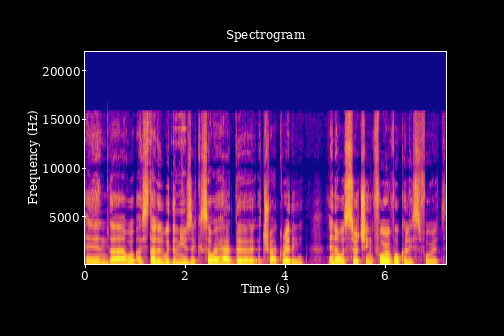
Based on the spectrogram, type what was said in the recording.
And uh, well, I started with the music, so I had uh, a track ready, and I was searching for a vocalist for it.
